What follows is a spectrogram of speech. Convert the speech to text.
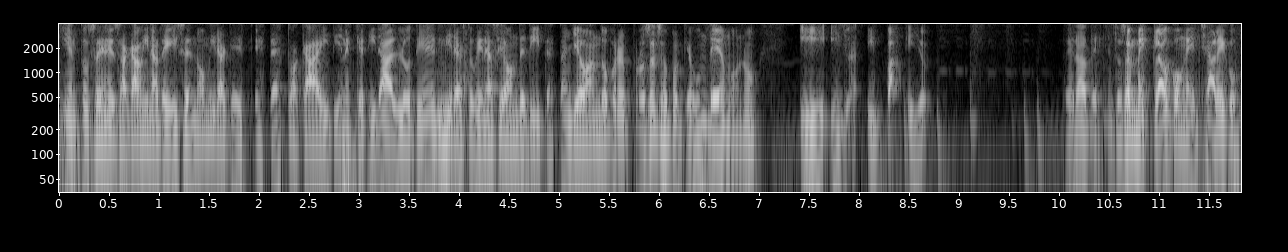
Y Y entonces en esa cabina te dicen, no, mira que está esto acá y tienes que tirarlo. Tienes, mira, esto viene hacia donde ti. Te están llevando por el proceso porque es un demo, ¿no? Y, y yo, y, pa, y yo, espérate. Entonces mezclado con el chaleco.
